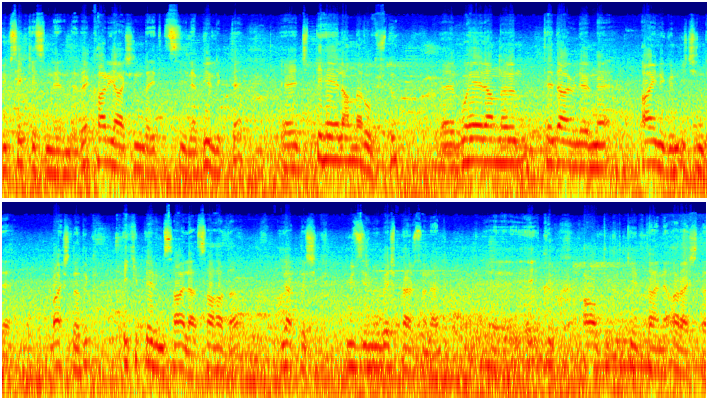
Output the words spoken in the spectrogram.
yüksek kesimlerinde de kar yağışının da etkisiyle birlikte e, ciddi heyelanlar oluştu. E, bu heyelanların tedavilerine aynı gün içinde başladık. Ekiplerimiz hala sahada yaklaşık 125 personel, e, 46-47 tane araçla,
